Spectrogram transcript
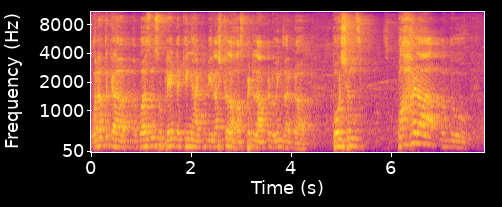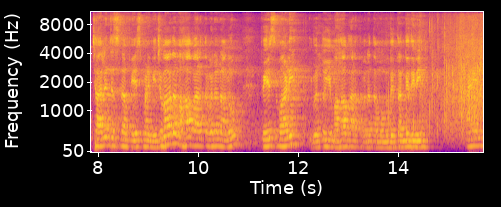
One of the uh, persons who played the king had to be rushed to the hospital after doing her uh, portions. ಬಹಳ ಒಂದು ಚಾಲೆಂಜಸ್ನ ಫೇಸ್ ಮಾಡಿ ನಿಜವಾದ ಮಹಾಭಾರತವನ್ನು ನಾನು ಫೇಸ್ ಮಾಡಿ ಇವತ್ತು ಈ ಮಹಾಭಾರತವನ್ನು ತಮ್ಮ ಮುಂದೆ ತಂದಿದ್ದೀನಿ ಆ್ಯಂಡ್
